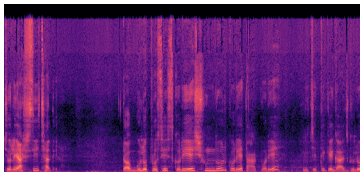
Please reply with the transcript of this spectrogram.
চলে আসছি ছাদে। টবগুলো প্রসেস করে, সুন্দর করে তারপরে নিচের থেকে গাছগুলো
